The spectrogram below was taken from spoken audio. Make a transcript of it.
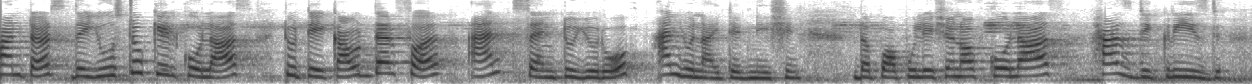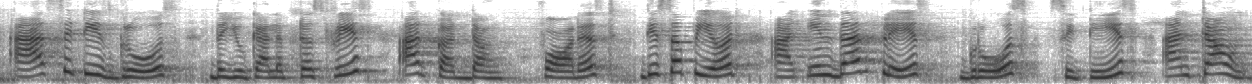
hunters they used to kill koalas to take out their fur and send to Europe and United Nations. The population of koalas has decreased. As cities grows, the eucalyptus trees are cut down. Forest disappeared and in their place grows cities and town.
